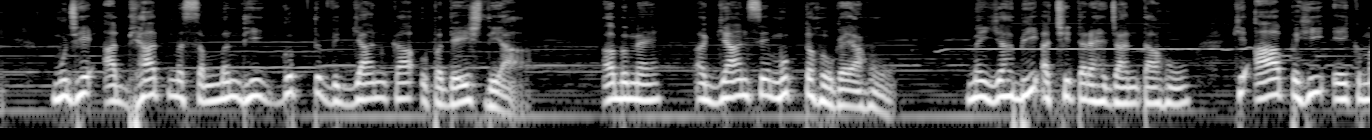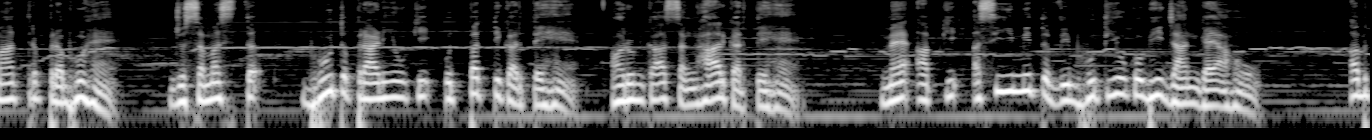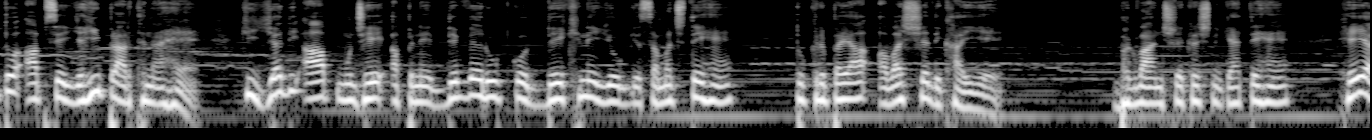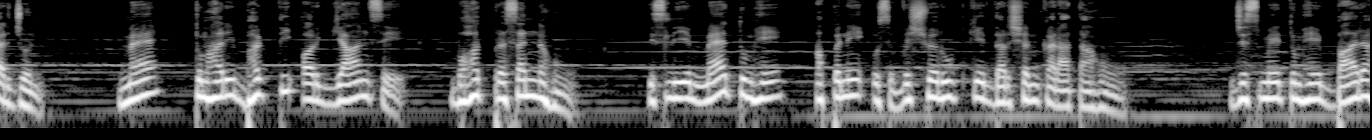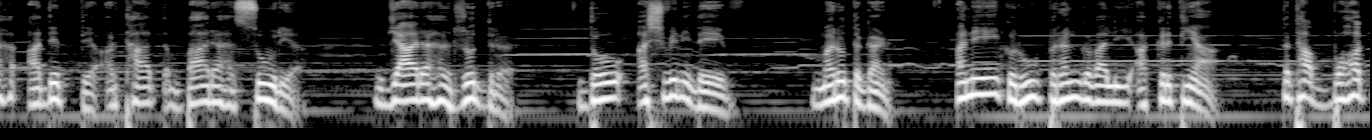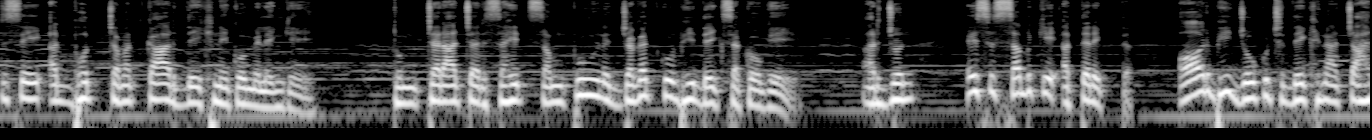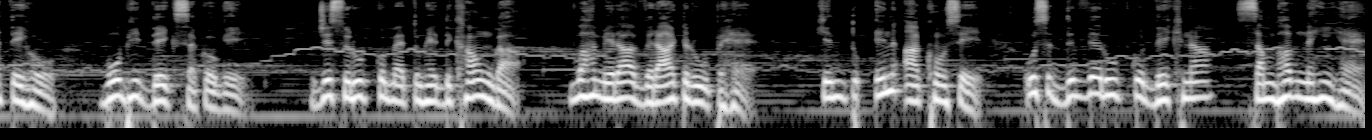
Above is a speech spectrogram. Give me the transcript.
मुझे आध्यात्म संबंधी गुप्त विज्ञान का उपदेश दिया। अब मैं अज्ञान से मुक्त हो गया हूँ। मैं यह भी अच्छी तरह जानता हूँ कि आप ही एकमात्र प्रभु हैं, जो समस्त भूत प्राणियों की उत्पत्ति करते हैं और उनका संहार करते हैं। मैं आपकी असीमित विभूतियों को भी जान गया हूँ। अब तो आपसे यही प्रार्थना है कि यदि आप मुझे अपने दिव्य रूप को देखने योग्य समझते हैं तो कृपया अवश्य दिखाइए। भगवान श्री कृष्ण कहते हैं, हे अर्जुन, मैं तुम्हारी भक्ति और ज्ञान से बहुत प्रसन्न हूँ, इसलिए मैं तुम्हें अपने उस विश्व रूप के दर्शन कराता हूँ, जिसमें तुम्हें बारह आदित्य अर्थात बारह सूर्य ग्यारह रुद्र, दो अश्विनी देव मरुतगण अनेक रूप रंग वाली आकृतियाँ तथा बहुत से अद्भुत चमत्कार देखने को मिलेंगे। तुम चराचर सहित संपूर्ण जगत को भी देख सकोगे। अर्जुन, इस सब के अतिरिक्त और भी जो कुछ देखना चाहते हो, वो भी देख सकोगे। जिस रूप को मैं तुम्हें दिखाऊँगा वह मेरा विराट रूप है। किंतु इन आँखों से उस दिव्य रूप को देखना संभव नहीं है।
